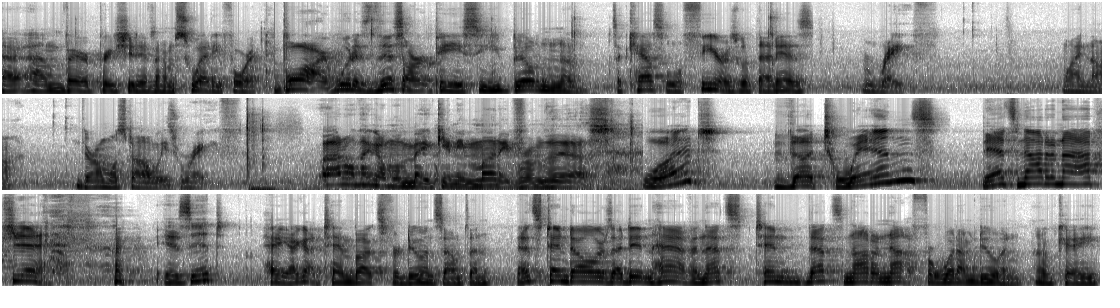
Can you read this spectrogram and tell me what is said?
I I'm very appreciative, and I'm sweaty for it. Boy, what is this art piece? You building a castle of fear is what that is. Wraith. Why not? They're almost always Wraith. I don't think I'm gonna make any money from this. What? The twins? That's not an option. Is it? Hey, I got 10 bucks for doing something. That's $10 I didn't have, and that's 10, that's not enough for what I'm doing, okay?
